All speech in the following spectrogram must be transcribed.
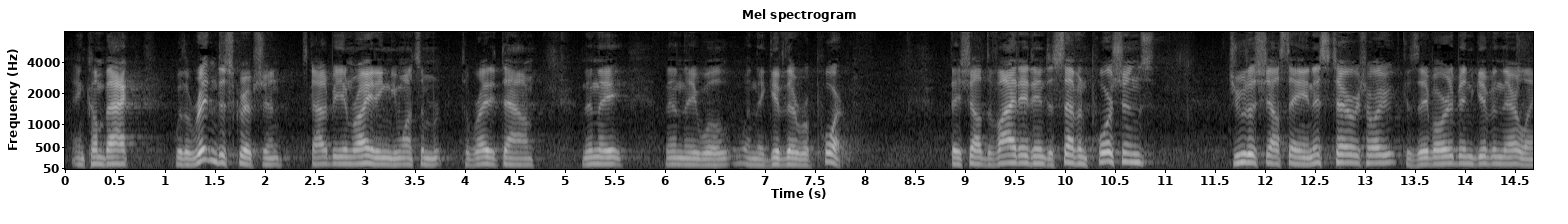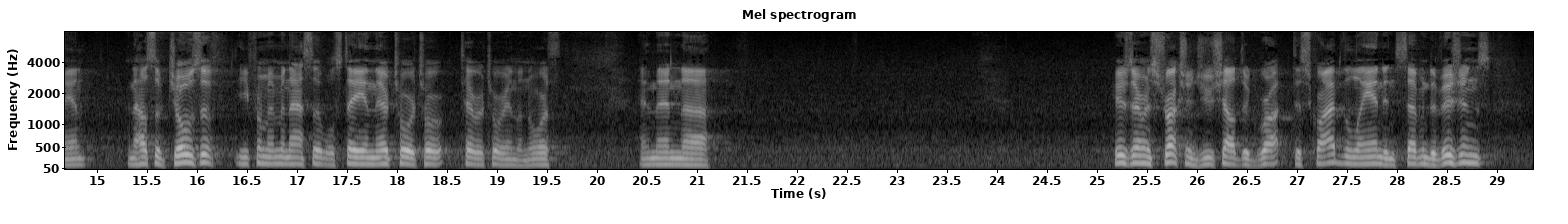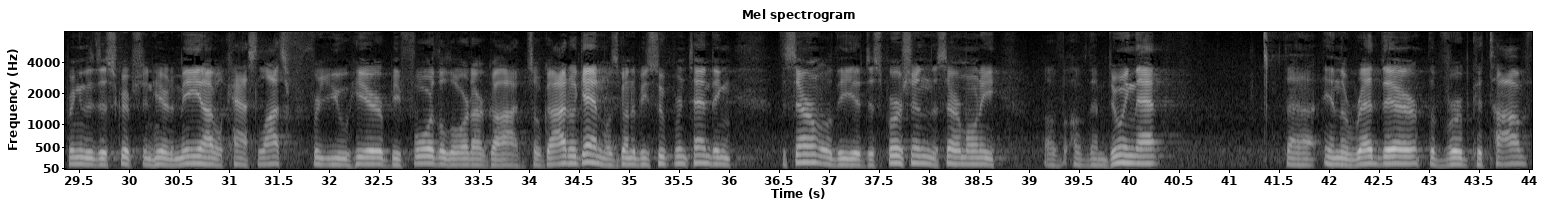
and come back with a written description. It's got to be in writing. He wants them to write it down. Then they, then they will, when they give their report, they shall divide it into seven portions. Judah shall stay in its territory because they've already been given their land. And the house of Joseph, Ephraim, and Manasseh will stay in their ter- ter- territory in the north. And then uh, here's their instructions You shall de- describe the land in seven divisions. Bring the description here to me, and I will cast lots for you here before the Lord our God. So, God again was going to be superintending the ceremony, the dispersion, the ceremony of, of them doing that. The, in the red there, the verb katav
